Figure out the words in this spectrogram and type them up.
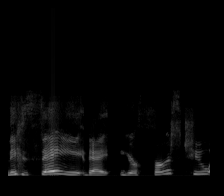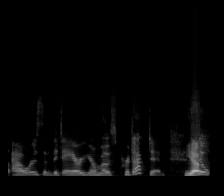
they say that your first two hours of the day are your most productive. Yep. So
